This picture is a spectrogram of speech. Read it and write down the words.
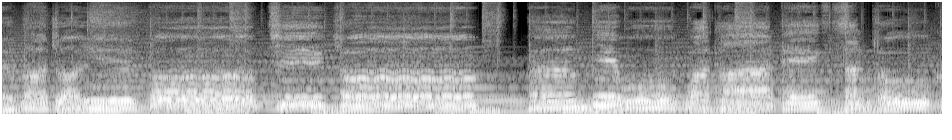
我把这雨风之中，恨别无花他的三头苦，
